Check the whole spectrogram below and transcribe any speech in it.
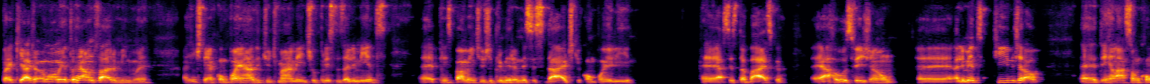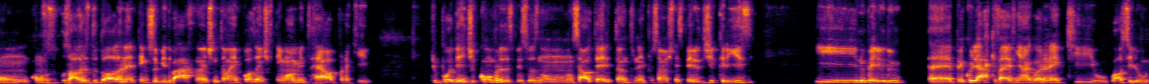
para que haja um aumento real no salário mínimo, né? A gente tem acompanhado que ultimamente o preço dos alimentos, é, principalmente os de primeira necessidade, que compõem ali é, a cesta básica, é, arroz, feijão, é, alimentos que, no geral, é, tem relação com, com os, os, valores do dólar, né? Tem subido bastante, então é importante que tenha um aumento real para que, que o poder de compra das pessoas não, não se altere tanto, né? Principalmente nesse período de crise e no período é, peculiar que vai vir agora, né? Que o, o auxílio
